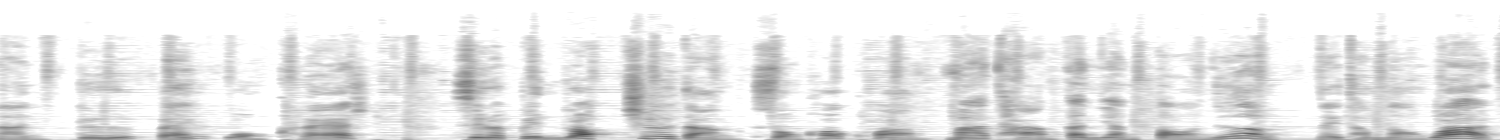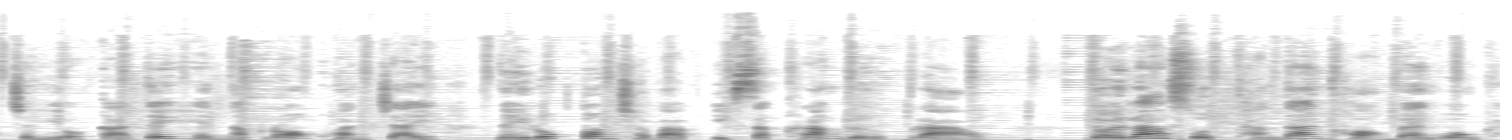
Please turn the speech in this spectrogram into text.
นันต์ หรือแบงค์วงค a ชศิลปินล็อกชื่อดังส่งข้อความมาถามกันอย่างต่อเนื่อง ในทำนองว่าจะมีโอกาสได้เห็นนักร้องขวัญใจในลุคต้นฉบับอีกสักครั้งหรือเปล่า โดยล่าสุดทางด้านของแบงค์วงแค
